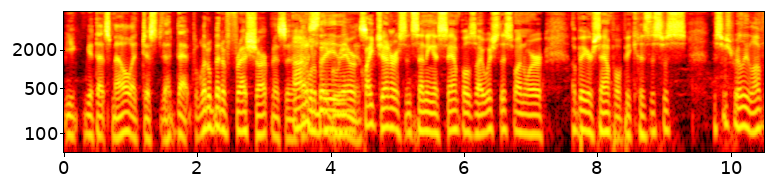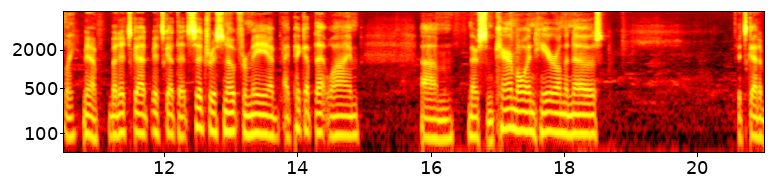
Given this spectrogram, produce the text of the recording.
you get that smell it just that that little bit of fresh sharpness and a little Honestly, bit of they were quite generous in sending us samples. I wish this one were a bigger sample because this was this is really lovely. yeah but it's got it's got that citrus note for me I, I pick up that lime um there's some caramel in here on the nose it's got a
